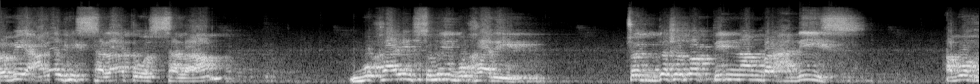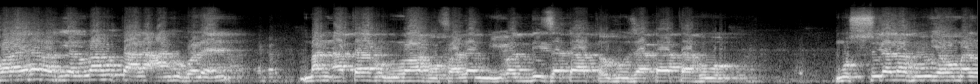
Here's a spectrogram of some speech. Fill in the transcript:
নবী আলাইহি সালাতু ওয়াসসালাম বুখারী সহিহ বুখারী 1403 নম্বর হাদিস আবু হুরায়রা রাদিয়াল্লাহু তাআলা আনহু বলেন মান আতাহুল্লাহু ফালাম ইউদ্দি যাকাতাহু যাকাতাহু মুসিলা লাহু ইয়াউমাল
